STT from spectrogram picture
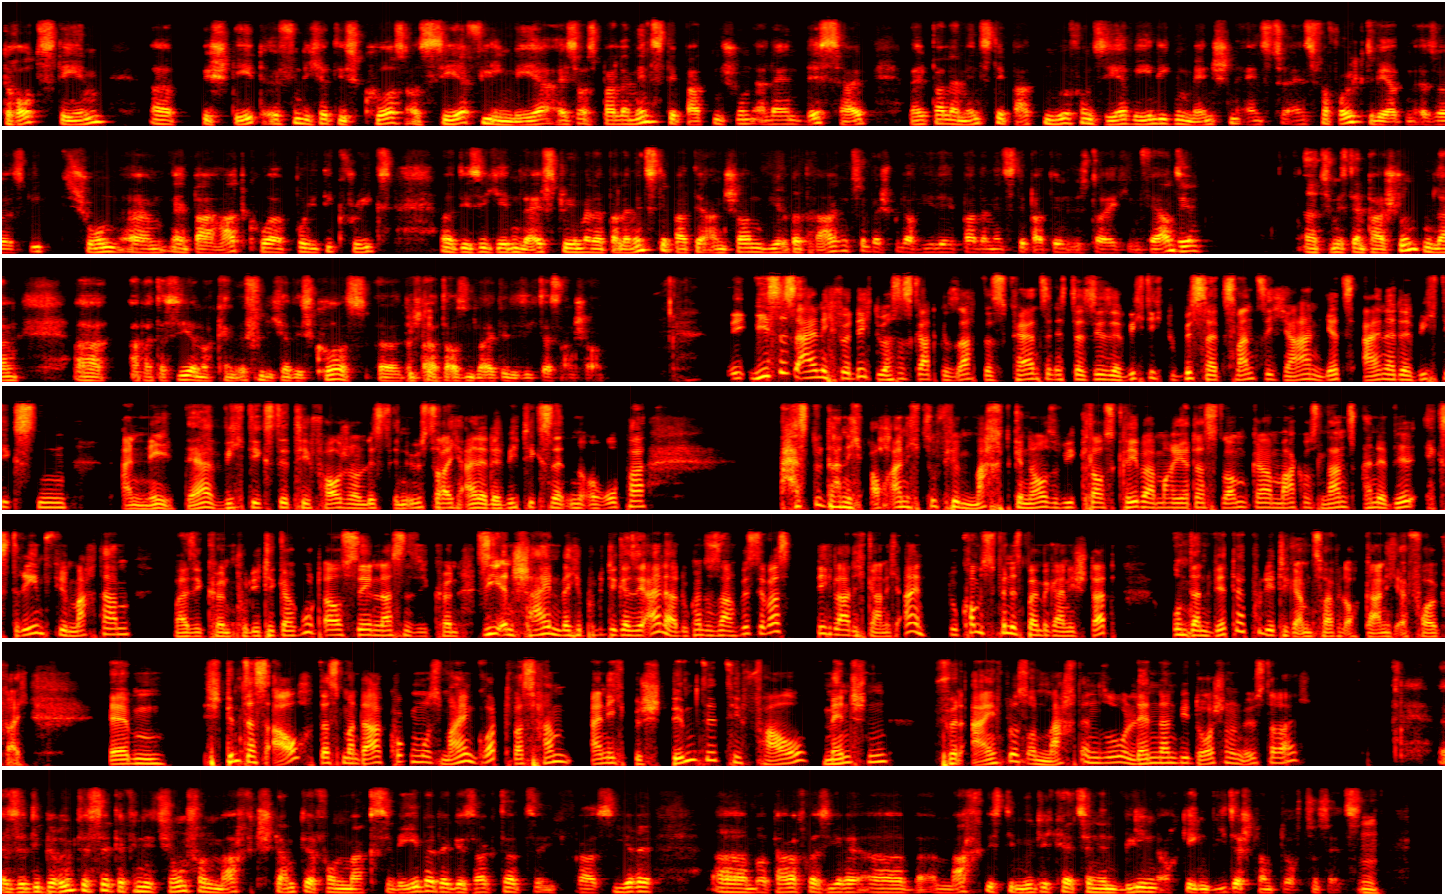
Trotzdem äh, besteht öffentlicher Diskurs aus sehr viel mehr als aus Parlamentsdebatten schon allein deshalb, weil Parlamentsdebatten nur von sehr wenigen Menschen eins zu eins verfolgt werden. Also es gibt schon ähm, ein paar Hardcore-Politik-Freaks, äh, die sich jeden Livestream einer Parlamentsdebatte anschauen. Wir übertragen zum Beispiel auch jede Parlamentsdebatte in Österreich im Fernsehen zumindest ein paar Stunden lang. Äh, aber das ist ja noch kein öffentlicher Diskurs, äh, die paar tausend Leute, die sich das anschauen. Wie ist es eigentlich für dich? Du hast es gerade gesagt, das Fernsehen ist da sehr, sehr wichtig. Du bist seit 20 Jahren jetzt einer der wichtigsten, äh, nee, der wichtigste TV-Journalist in Österreich, einer der wichtigsten in Europa. Hast du da nicht auch eigentlich zu viel Macht, genauso wie Klaus Kleber, Marietta Slomka, Markus Lanz? Eine will extrem viel Macht haben, weil sie können Politiker gut aussehen lassen, sie können, sie entscheiden, welche Politiker sie einladen. Du kannst sagen, wisst ihr was? Dich lade ich gar nicht ein. Du kommst, findest bei mir gar nicht statt und dann wird der Politiker im Zweifel auch gar nicht erfolgreich. Ähm, stimmt das auch, dass man da gucken muss, mein Gott, was haben eigentlich bestimmte TV-Menschen für einen Einfluss und Macht in so Ländern wie Deutschland und Österreich? Also die berühmteste Definition von Macht stammt ja von Max Weber, der gesagt hat, ich phrasiere, äh, paraphrasiere, äh, Macht ist die Möglichkeit, seinen Willen auch gegen Widerstand durchzusetzen. Mhm.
